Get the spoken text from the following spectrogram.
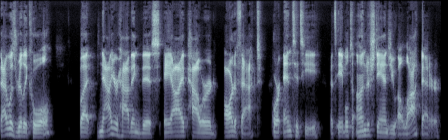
that was really cool. But now you're having this AI powered artifact or entity that's able to understand you a lot better,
